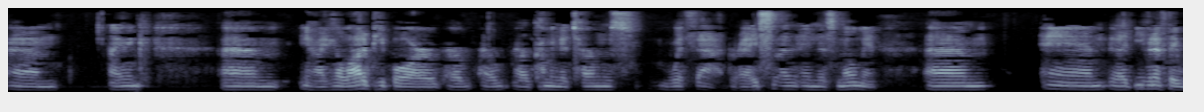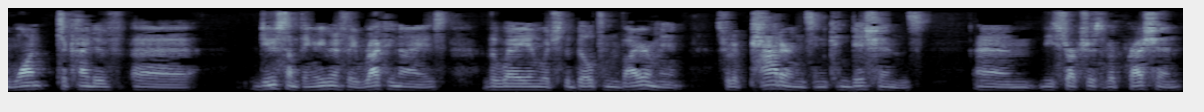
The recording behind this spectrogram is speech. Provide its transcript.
Um, I think um, you know, I think a lot of people are, are, are, are coming to terms with that, right? In, in this moment. Um, and that even if they want to kind of, uh, do something, or even if they recognize the way in which the built environment sort of patterns and conditions, um, these structures of oppression,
